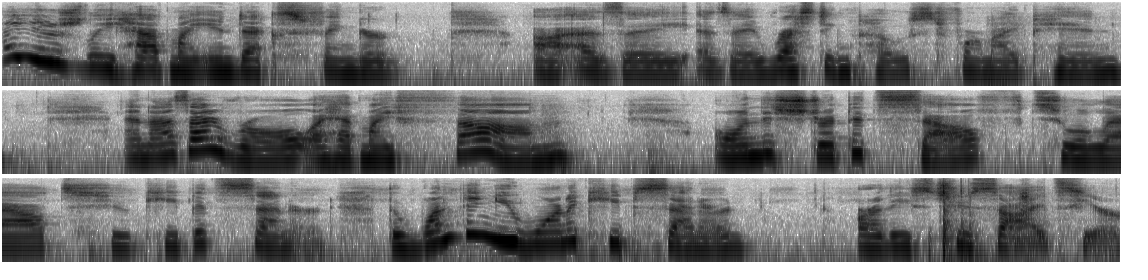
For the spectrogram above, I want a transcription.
I usually have my index finger uh, as a as a resting post for my pin and as I roll I have my thumb on the strip itself to allow to keep it centered. The one thing you want to keep centered are these two sides here.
